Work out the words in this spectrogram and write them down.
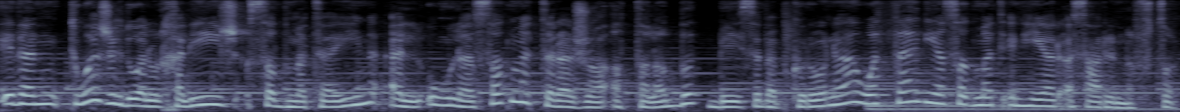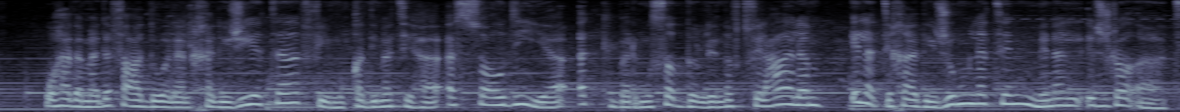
إذا تواجه دول الخليج صدمتين، الأولى صدمة تراجع الطلب بسبب كورونا، والثانية صدمة انهيار أسعار النفط. وهذا ما دفع الدول الخليجية في مقدمتها السعودية أكبر مصدر للنفط في العالم إلى اتخاذ جملة من الإجراءات.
